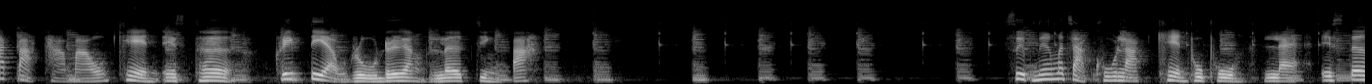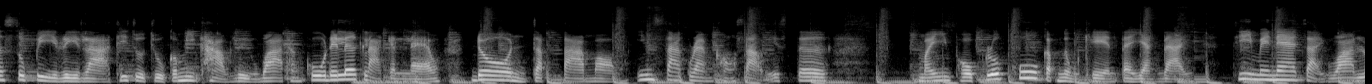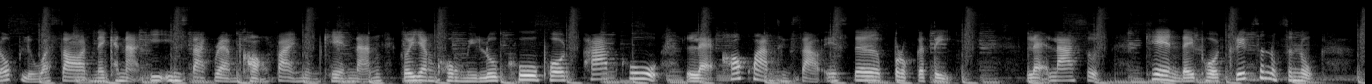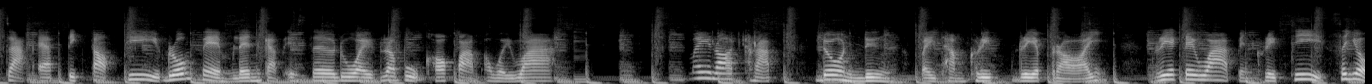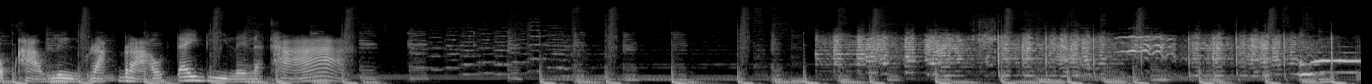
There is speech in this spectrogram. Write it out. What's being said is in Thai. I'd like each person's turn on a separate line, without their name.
าดปากขาเมาส์เคนเอสเธอร์ คลิปเดี่ยวรู้เรื่องเลิกจริงปะ สืบเนื่องมาจากคู่รักเคนภูภูมิ และเอสเตอร์สุปีรีราที่จู่ๆก็มีข่าวลือว่าทั้งคู่ได้เลิกลากันแล้ว โดนจับตามองอินสตาแกรมของสาวเอสเตอร์ ไม่พบรูปคู่กับหนุ่มเคนแต่อย่างใด ที่ไม่แน่ใจว่าลบหรือว่าซ่อนในขณะที่อินสตาแกรมของฝ่ายหนุ่มเคนนั้น ก็ยังคงมีรูปคู่โพสต์ภาพคู่ และข้อความถึงสาวเอสเตอร์ปกติ และล่าสุด เคนได้โพสต์คลิปสนุกๆจากแอป TikTok ที่ร่วมเฟรมเล่นกับเอสเตอร์ด้วยระบุข้อความเอาไว้ว่า ไม่รอดครับ โดนดึงไปทำคลิปเรียบร้อย เรียกได้ว่าเป็นคลิปที่สยบข่าวลือรักร้าวได้ดีเลยล่ะค่ะ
